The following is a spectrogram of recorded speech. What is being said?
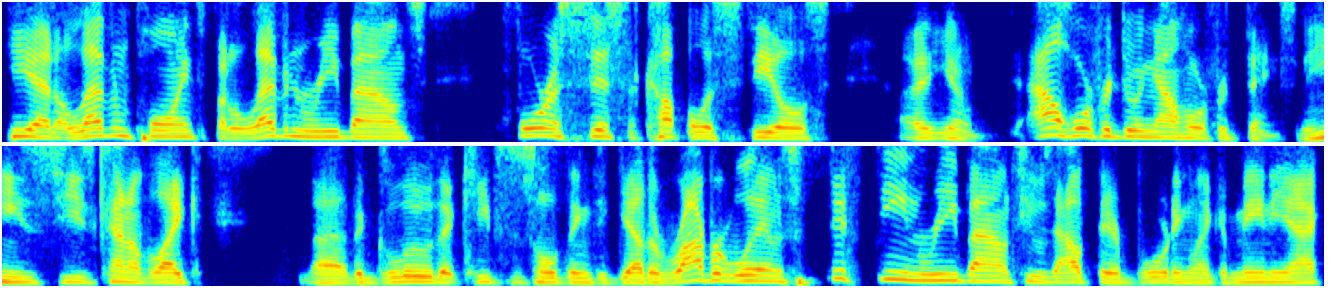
He had 11 points, but 11 rebounds, four assists, a couple of steals. you know, Al Horford doing Al Horford things. I mean, he's he's kind of like uh, the glue that keeps this whole thing together. Robert Williams, 15 rebounds. He was out there boarding like a maniac.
